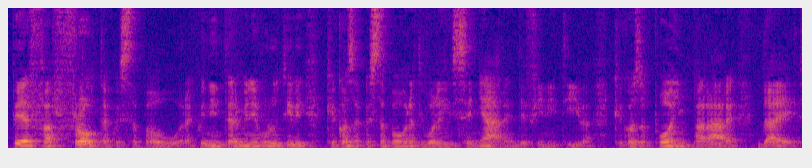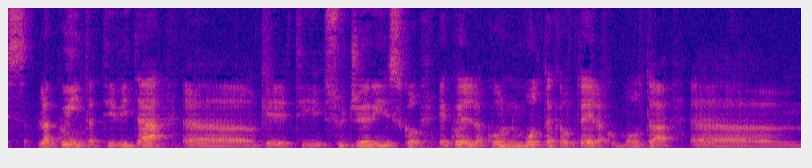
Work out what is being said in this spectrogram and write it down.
per far fronte a questa paura. Quindi in termini evolutivi che cosa questa paura ti vuole insegnare in definitiva, che cosa puoi imparare da essa. La quinta attività eh, che ti suggerisco è quella con molta cautela, con molta... Eh,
